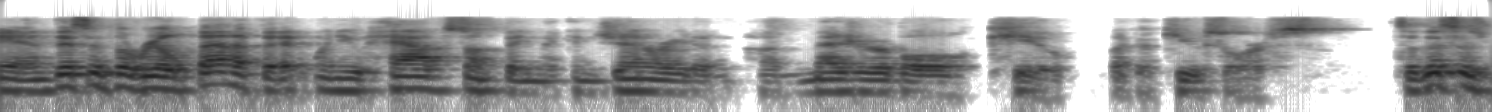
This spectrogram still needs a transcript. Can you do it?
And this is the real benefit when you have something that can generate a, a measurable Q, like a Q source. So this is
